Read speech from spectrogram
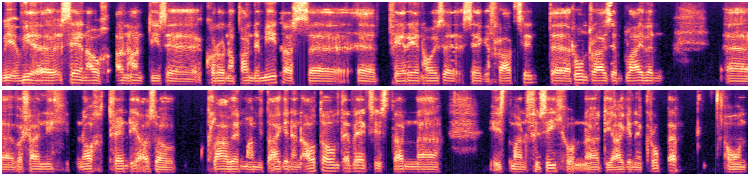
wir, wir sehen auch anhand dieser Corona-Pandemie, dass äh, äh, Ferienhäuser sehr gefragt sind. Äh, Rundreisen bleiben äh, wahrscheinlich noch trendy. Also klar, wenn man mit eigenem Auto unterwegs ist, dann äh, ist man für sich und äh, die eigene Gruppe. Und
